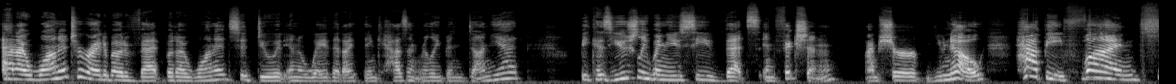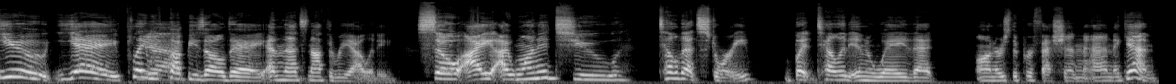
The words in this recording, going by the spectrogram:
And I wanted to write about a vet, but I wanted to do it in a way that I think hasn't really been done yet. Because usually when you see vets in fiction, I'm sure you know, happy, fun, cute, yay, play yeah. with puppies all day. And that's not the reality. So I, I wanted to tell that story, but tell it in a way that honors the profession. And again,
